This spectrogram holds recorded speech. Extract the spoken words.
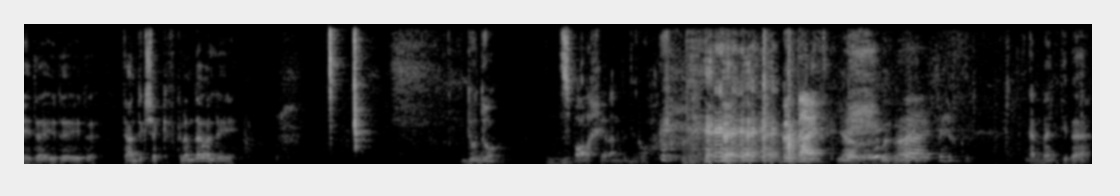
إيه ده إيه ده إيه ده؟ أنت عندك شك في الكلام ده ولا إيه؟ دودو تصبحوا على خير أنا بدي أروح. good night يلا good night اما أنت بقى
